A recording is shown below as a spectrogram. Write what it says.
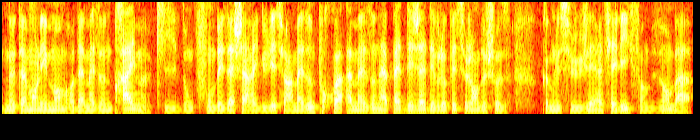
notamment les membres d'Amazon Prime qui donc font des achats réguliers sur Amazon, pourquoi Amazon n'a pas déjà développé ce genre de choses, comme le suggère Félix en disant bah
